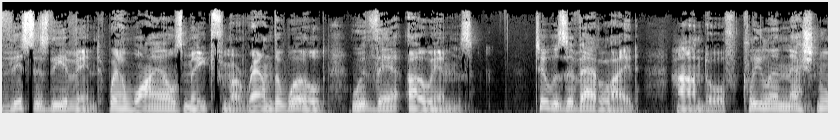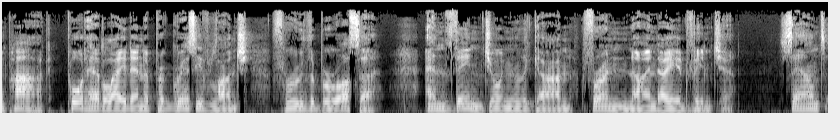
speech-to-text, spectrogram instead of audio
This is the event where YLs meet from around the world with their OMs. Tours of Adelaide, Hahndorf, Cleland National Park, Port Adelaide, and a progressive lunch through the Barossa, and then joining the Ghan for a nine day adventure. Sounds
